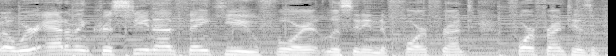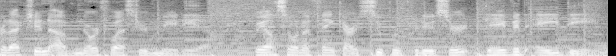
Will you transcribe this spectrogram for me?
Well, we're Adam and Christina. Thank you for listening to Forefront. Forefront is a production of Northwestern Media. We also want to thank our super producer, David A. Dean.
